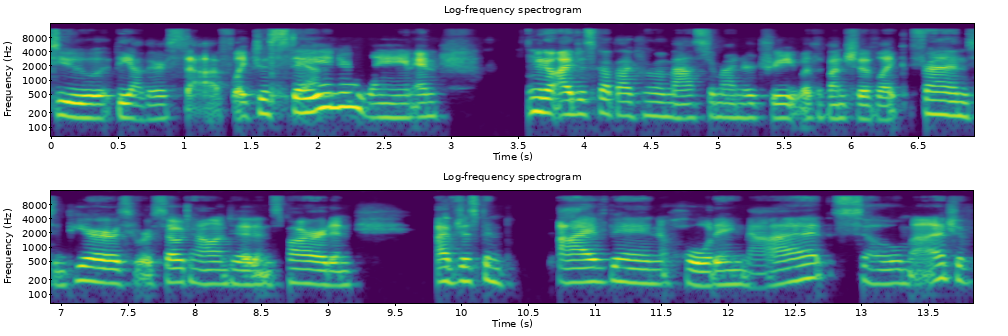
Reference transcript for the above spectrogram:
do the other stuff. Like just stay yeah. in your lane. And, you know, I just got back from a mastermind retreat with a bunch of like friends and peers who are so talented and smart. And I've just been, I've been holding that so much of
